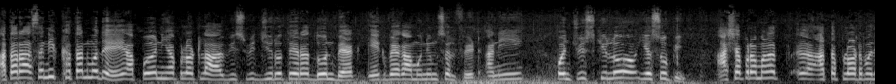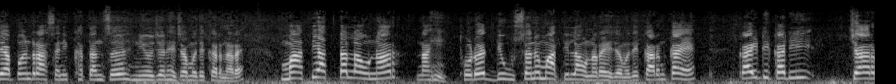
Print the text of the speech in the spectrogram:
आता रासायनिक खतांमध्ये आपण ह्या प्लॉटला वीस वीस झिरो तेरा दोन बॅग एक बॅग अमोनियम सल्फेट आणि पंचवीस किलो एस ओ पी अशा प्रमाणात आता प्लॉटमध्ये आपण रासायनिक खतांचं नियोजन ह्याच्यामध्ये करणार आहे. माती आत्ता लावणार नाही. थोड्या दिवसानं माती लावणार आहे ह्याच्यामध्ये. कारण काय आहे? काही ठिकाणी चार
